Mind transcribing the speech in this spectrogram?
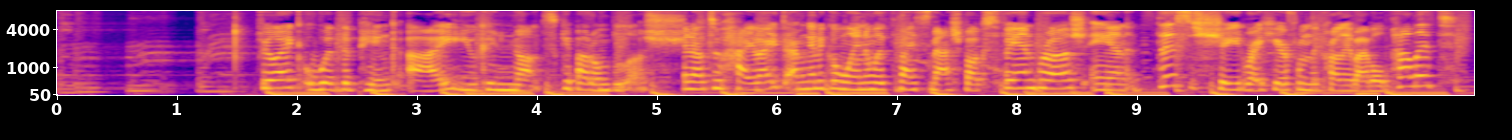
I feel like with the pink eye, you cannot skip out on blush. And now to highlight, I'm gonna go in with my Smashbox fan brush and this shade right here from the Carli Bybel palette.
